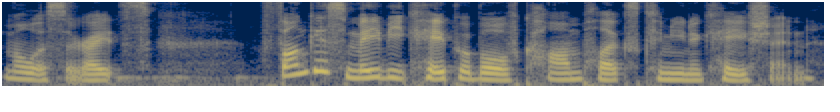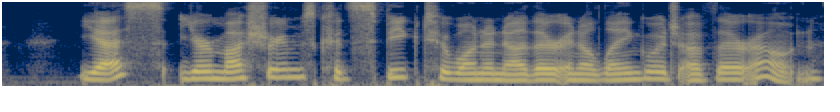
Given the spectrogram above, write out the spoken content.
Melissa writes Fungus may be capable of complex communication. Yes, your mushrooms could speak to one another in a language of their own.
